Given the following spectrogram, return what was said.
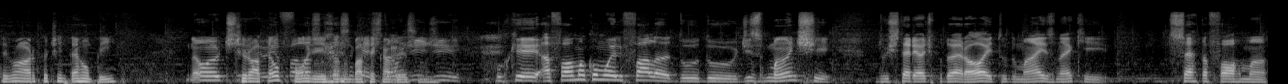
Teve uma hora que eu te interrompi. Não, eu te, Tirou até o fone aí pra não bater cabeça, de- né? de- porque a forma como ele fala do, do desmante do estereótipo do herói e tudo mais, né? Que, de certa forma.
